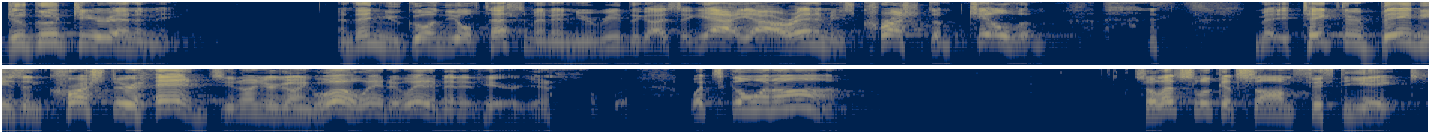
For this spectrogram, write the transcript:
Do good to your enemy. And then you go in the Old Testament and you read the guy say, yeah, yeah, our enemies, crush them, kill them. Take their babies and crush their heads. You know, and you're going, whoa, wait, a, wait a minute here. You know, what's going on? So let's look at Psalm 58.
